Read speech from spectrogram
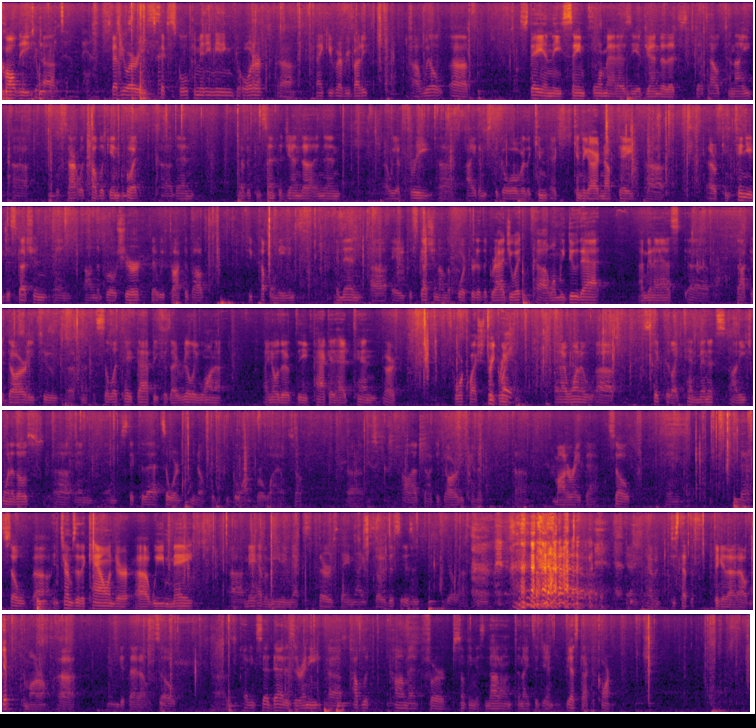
call the uh, February 6th school committee meeting to order. Uh, Thank you, for everybody. Uh, We'll uh, stay in the same format as the agenda that's, that's out tonight. Uh, We'll start with public input, uh, then have the consent agenda, and then uh, we have three uh, items to go over, the kin- uh, kindergarten update, uh, our continued discussion and on the brochure that we've talked about a few couple meetings, and then uh, a discussion on the portrait of the graduate. Uh, When we do that, I'm going to ask uh, Dr. Doherty to kind of facilitate that, because I really want to, I know the, the packet had 10, or four questions, three questions. And I want to stick to like 10 minutes on each one of those, uh, and, and stick to that, so we're, you know, because it could go on for a while, so. uh, I'll have Dr. Doherty kind of uh, moderate that, so, and that, so, uh, in terms of the calendar, uh, we may, uh, may have a meeting next Thursday night, so this isn't your last meeting. And haven't, just have to figure that out. Yep. Tomorrow, uh, and get that out. So, uh, having said that, is there any, uh, public comment for something that's not on tonight's agenda? Yes, Dr. Corn?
